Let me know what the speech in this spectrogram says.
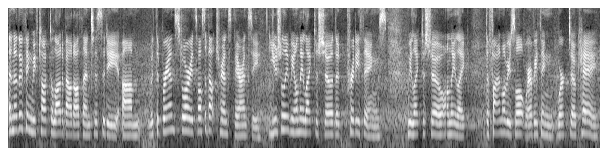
Another thing we've talked a lot about authenticity. Um, with the brand story, it's also about transparency. Usually, we only like to show the pretty things. We like to show only like the final result where everything worked okay.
